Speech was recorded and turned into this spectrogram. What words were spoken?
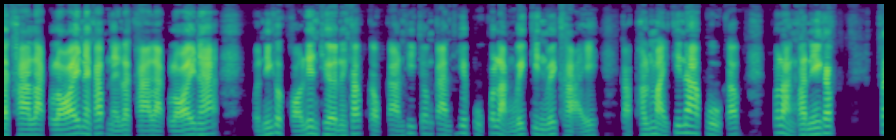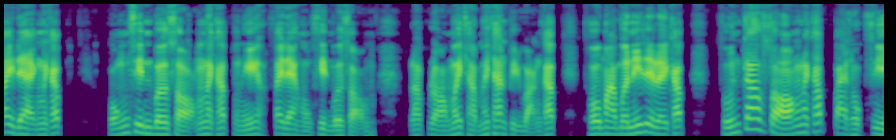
ราคาหลักร้อยนะครับ ในราคาหลักร้อยนะฮะวันนี้ก็ขอเรียนเชิญนะครับ กับการที่ต้องการที่จะปลูกฝรั่งไว้กินไว้ขาย กับพันธุ์ใหม่ที่น่าปลูกครับฝรั่งพันธุ์นี้ครับไส้แดงนะครับ หงซินเบอร์สองนะครับตรงนี้ไส้แดงหงซินเบอร์สองรับรองไม่ทำให้ท่านผิดหวังครับ โทรมาเบอร์นี้ได้เลยครับ 092 นะครับ 864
